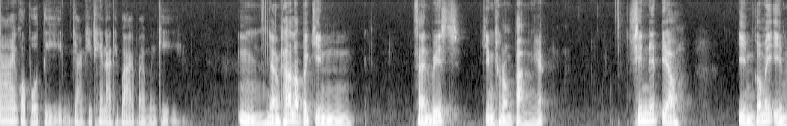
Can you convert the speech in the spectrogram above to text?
ง่ายกว่าโปรตีน อย่างที่เทนอธิบายไปเมื่อกี้อืม อย่างถ้าเราไปกินแซนด์วิชกินขนมปังเงี้ย ชิ้นนิดเดียว อิ่มก็ไม่อิ่ม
